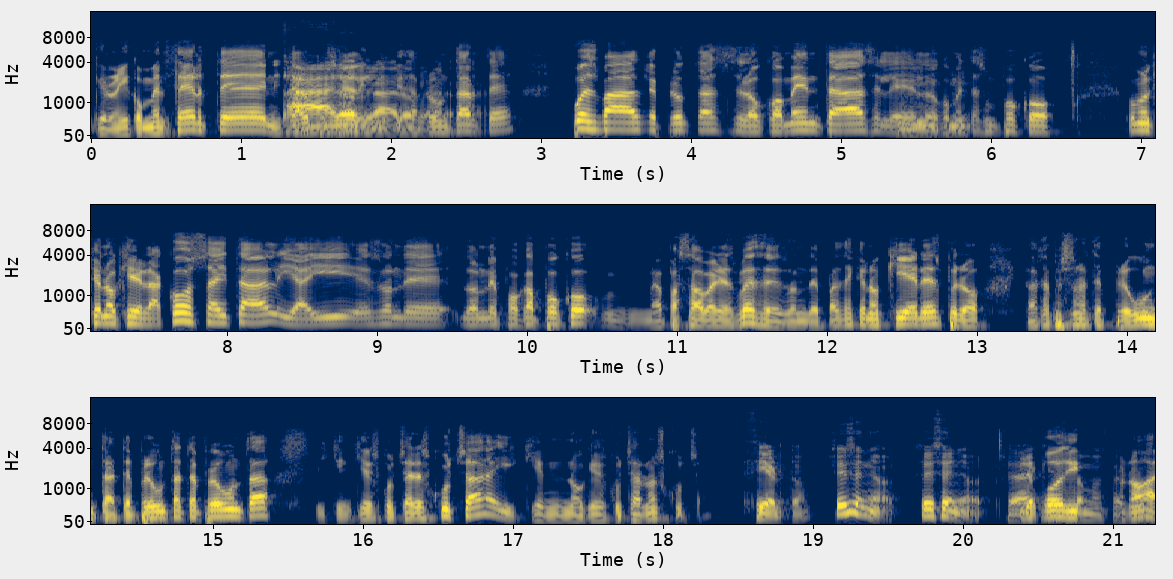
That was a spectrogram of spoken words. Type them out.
quiero ni convencerte, ni tal, pues alguien empieza a preguntarte, pues vas, le preguntas, se lo comentas, le, lo comentas un poco como el que no quiere la cosa y tal, y ahí es donde, donde poco a poco, me ha pasado varias veces, donde parece que no quieres, pero la otra persona te pregunta, te pregunta, te pregunta, y quien quiere escuchar, escucha, y quien no quiere escuchar, no escucha. Cierto, sí señor, sí señor. no,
